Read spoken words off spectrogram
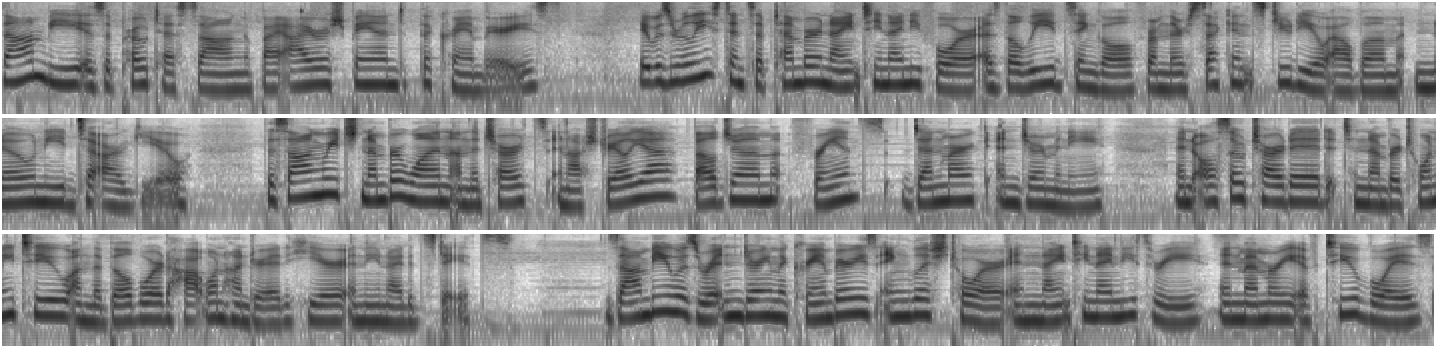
Zombie is a protest song by Irish band The Cranberries. It was released in September 1994 as the lead single from their second studio album, No Need to Argue. The song reached number one on the charts in Australia, Belgium, France, Denmark, and Germany, and also charted to number 22 on the Billboard Hot 100 here in the United States. Zombie was written during the Cranberries' English tour in 1993 in memory of two boys,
